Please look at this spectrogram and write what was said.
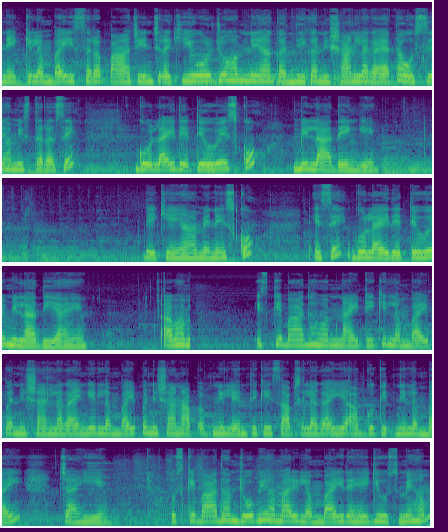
नेक की लंबाई इस तरह पाँच इंच रखी है और जो हमने यहाँ कंधी का निशान लगाया था, उससे हम इस तरह से गोलाई देते हुए इसको मिला देंगे। देखिए, यहाँ मैंने इसको ऐसे गोलाई देते हुए मिला दिया है। अब हम इसके बाद हम हम नाइटी की लंबाई पर निशान लगाएँगे। लंबाई पर निशान आप अपनी लेंथ के हिसाब से लगाइए, आपको कितनी लंबाई चाहिए। उसके बाद हम जो भी हमारी लंबाई रहेगी, उसमें हम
